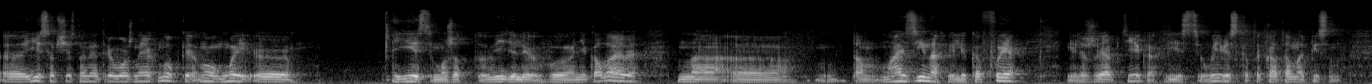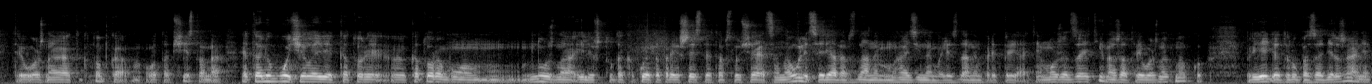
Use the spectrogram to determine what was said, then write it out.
Э, Есть общественные тревожные кнопки. Ну, мы э, есть, может, видели в Николаеве на э, там, магазинах или кафе, или же аптеках есть вывеска такая, там написано тревожная кнопка вот общественная. Это любой человек, который, э, которому нужно или что-то, какое-то происшествие там случается на улице рядом с данным магазином или с данным предприятием, может зайти, нажать тревожную кнопку, приедет группа задержания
